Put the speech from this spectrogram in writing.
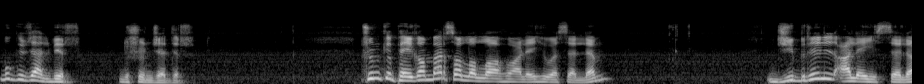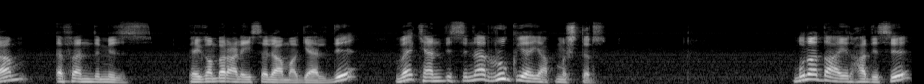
bu güzel bir düşüncedir. Çünkü Peygamber sallallahu aleyhi ve sellem Cibril aleyhisselam Efendimiz Peygamber aleyhisselama geldi ve kendisine rukye yapmıştır. Buna dair hadisi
